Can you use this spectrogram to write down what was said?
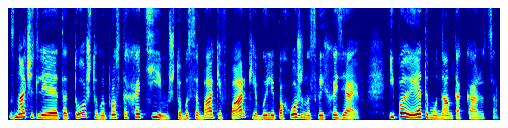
Значит ли это то, что мы просто хотим, чтобы собаки в парке были похожи на своих хозяев, и поэтому нам так кажется?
